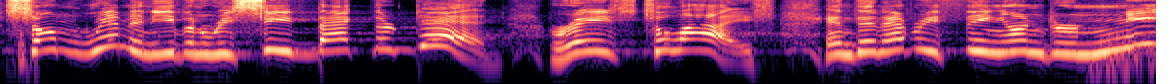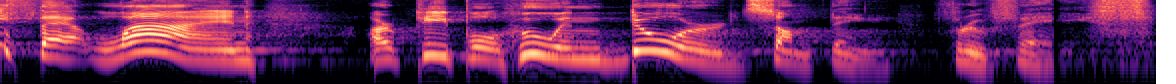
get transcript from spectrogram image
Some women even received back their dead, raised to life. And then everything underneath that line are people who endured something through faith.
